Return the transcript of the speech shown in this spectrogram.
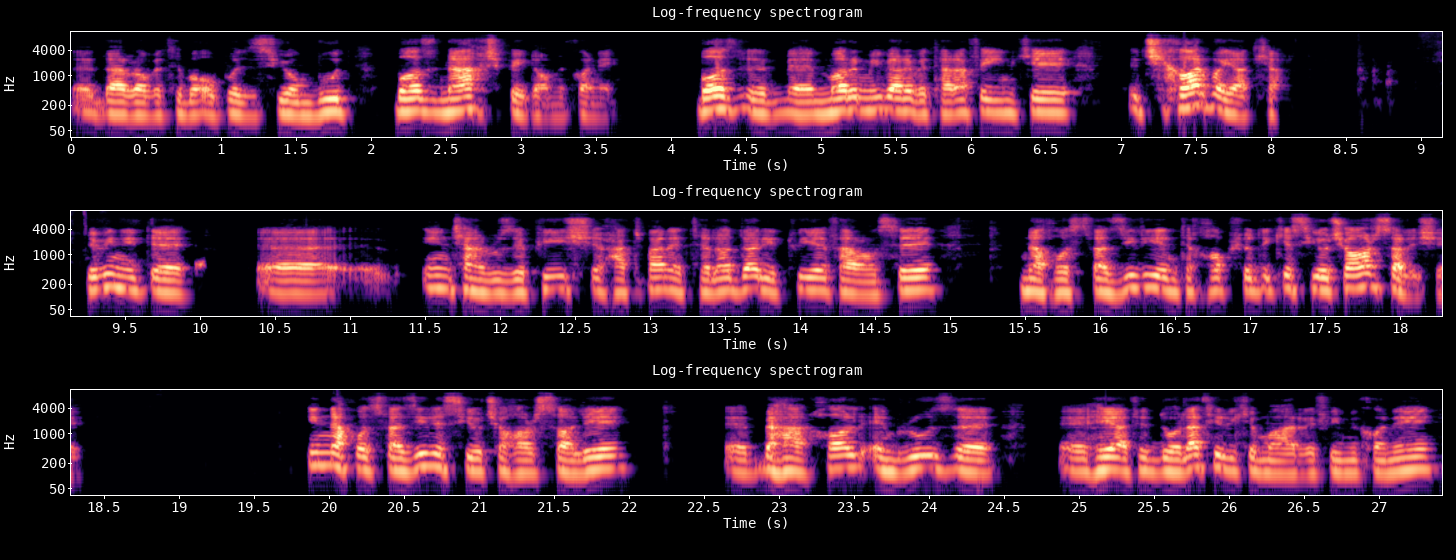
در رابطه با اپوزیسیون بود باز نقش پیدا می‌کنه. باز ما رو می‌بره به طرف این که چیکار باید کرد. ببینید این چند روز پیش حتما اطلاع دارید توی فرانسه نخست وزیری انتخاب شده که 34 سالشه. این نخست وزیر 34 ساله به هر حال امروز هیئت دولتی رو که معرفی می‌کنه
